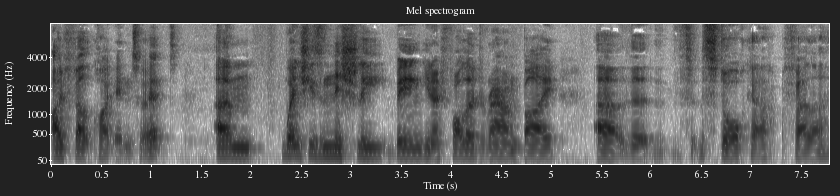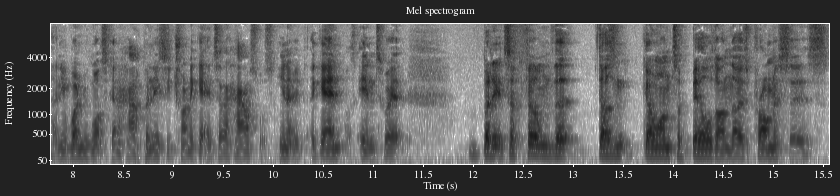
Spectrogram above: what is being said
I felt quite into it. Um, when she's initially being you know followed around by uh, the, the the stalker fella, and you're wondering what's going to happen. Is he trying to get into the house? What's you know again what's into it? But it's a film that doesn't go on to build on those promises.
